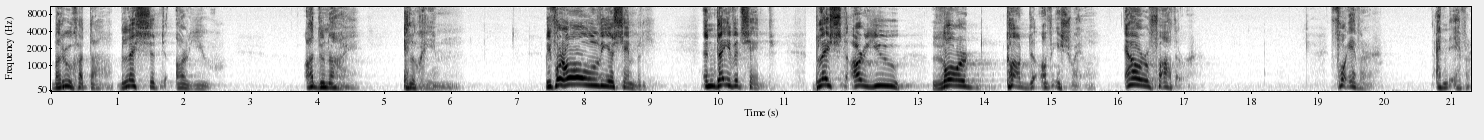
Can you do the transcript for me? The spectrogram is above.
Baruch atah, blessed are you, Adonai Elohim, before all the assembly. And David said, Blessed are you, Lord God of Israel, our Father forever and ever.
